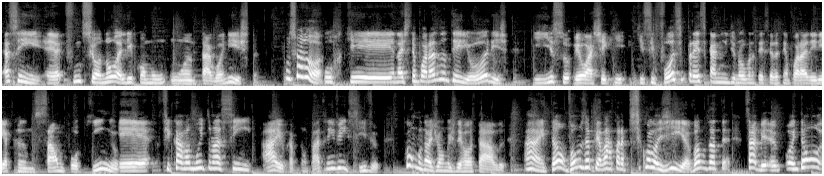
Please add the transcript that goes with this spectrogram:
Assim, é, funcionou ali como um, um antagonista funcionou. Porque nas temporadas anteriores, e isso eu achei que, que se fosse para esse caminho de novo na terceira temporada, iria cansar um pouquinho, é, ficava muito assim, ai, o Capitão Pátria é invencível. Como nós vamos derrotá-lo? Ah, então vamos apelar para a psicologia, vamos até. Sabe? Ou então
